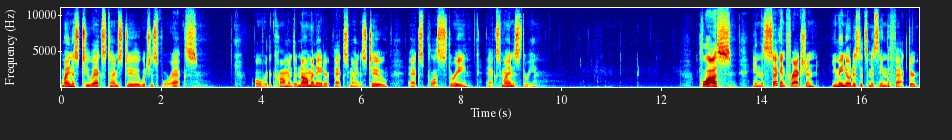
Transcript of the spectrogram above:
minus 2x times 2, which is 4x, over the common denominator, x minus 2, x plus 3, x minus 3. Plus, in the second fraction, you may notice it's missing the factor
